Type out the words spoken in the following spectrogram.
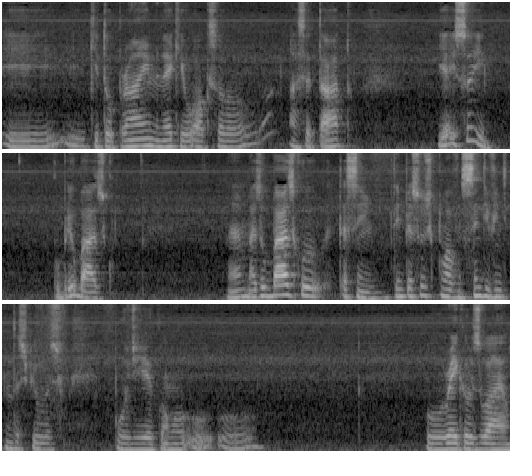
e, e ketoprime, né? Que é o oxaloacetato. E é isso aí. Cobrir o básico. Né? Mas o básico, assim, tem pessoas que tomavam 120 e tantas pílulas por dia, como o, o, o Ray Kurzweil.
